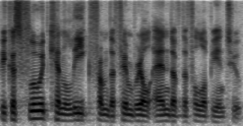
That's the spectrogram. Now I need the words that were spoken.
because fluid can leak from the fimbrial end of the fallopian tube.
